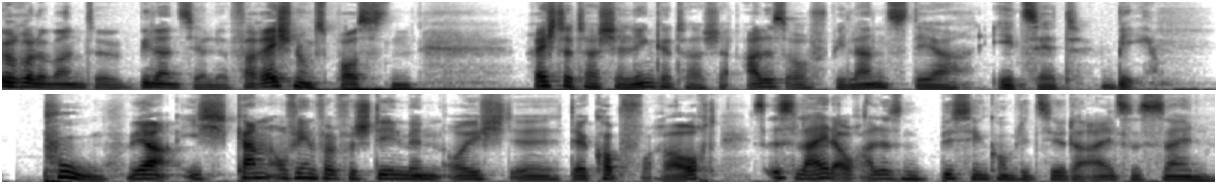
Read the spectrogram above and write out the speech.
irrelevante, bilanzielle Verrechnungsposten, rechte Tasche, linke Tasche, alles auf Bilanz der EZB. Puh, ja, ich kann auf jeden Fall verstehen, wenn euch äh, der Kopf raucht. Es ist leider auch alles ein bisschen komplizierter, als es sein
